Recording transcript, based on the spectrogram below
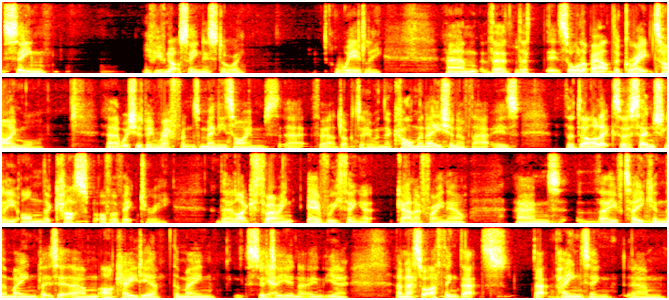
seen, if you've not seen this story, weirdly, um, the the it's all about the Great Time War, uh, which has been referenced many times uh, throughout Doctor Who, and the culmination of that is the Daleks are essentially on the cusp of a victory. They're like throwing everything at Gallifrey now, and they've taken the main place, um, Arcadia, the main city, Yeah. in, in yeah, and that's what I think that's that painting. Um,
